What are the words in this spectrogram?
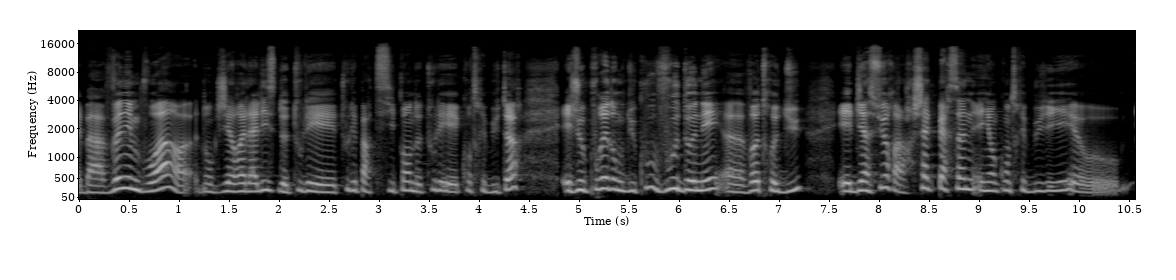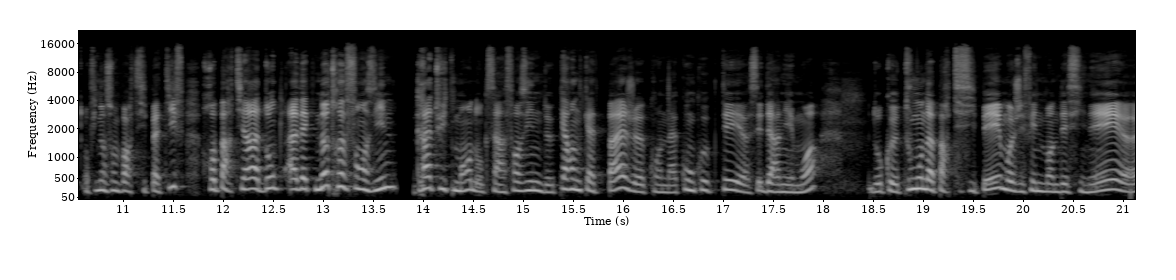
et ben venez me voir. Donc j'aurai la liste de tous les, tous les participants, de tous les contributeurs, et je pourrai donc du coup vous donner votre dû. Et bien sûr, alors chaque personne ayant contribué au, au financement participatif repartira donc avec notre fanzine gratuitement. Donc c'est un fanzine de 44 pages qu'on a concocté ces derniers mois. Donc euh, tout le monde a participé. Moi, j'ai fait une bande dessinée. Euh,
